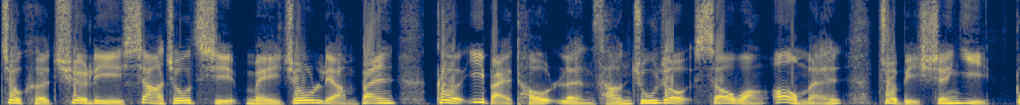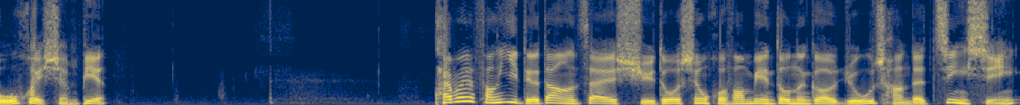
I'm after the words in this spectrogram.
就可确立下周起每周两班各一百头冷藏猪肉销往澳门，这笔生意不会生变。台湾防疫得当，在许多生活方面都能够如常的进行。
